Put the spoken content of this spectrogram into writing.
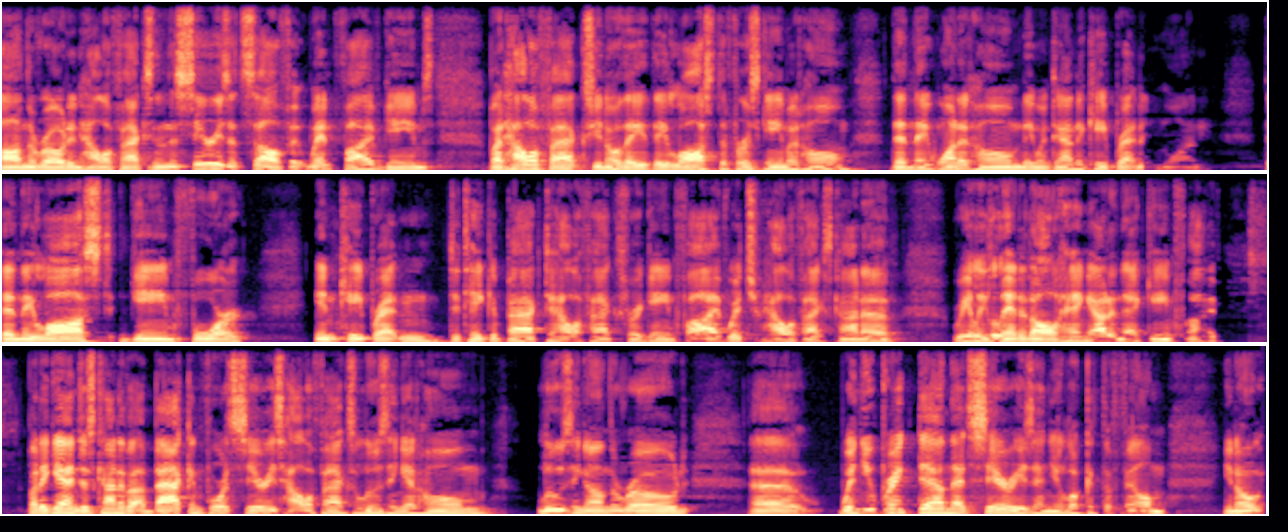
on the road in Halifax. And in the series itself, it went five games. But Halifax, you know, they, they lost the first game at home, then they won at home. They went down to Cape Breton and won. Then they lost game four in Cape Breton to take it back to Halifax for a game five, which Halifax kind of really let it all hang out in that game five. But again, just kind of a back and forth series. Halifax losing at home, losing on the road. Uh, when you break down that series and you look at the film, you know,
